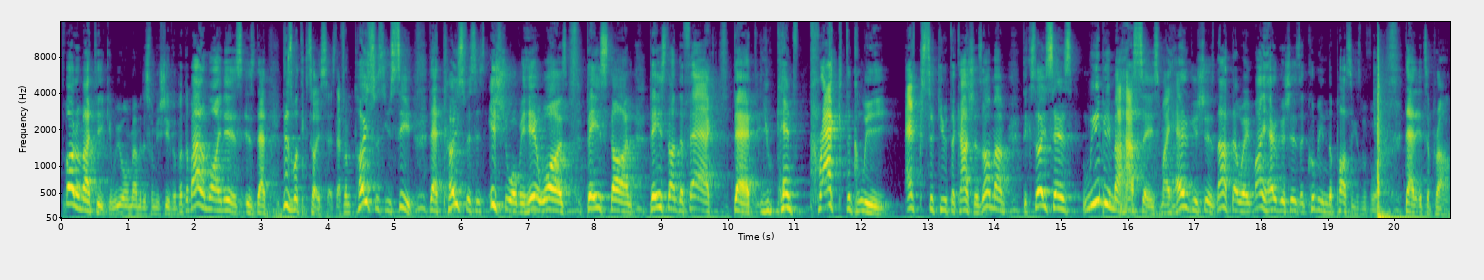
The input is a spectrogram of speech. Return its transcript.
dvarim atikim. We will remember this from yeshiva. But the bottom line is, is that this is what the Ktoi says. That from Toisvis you see that Toisvis' issue over here was based on based on the fact that you can't practically execute the kasha zomam. The Ksoi says, "Libi mahases." My hergish is not that way. My hergish is it could be in the pasuk before that it's a problem.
